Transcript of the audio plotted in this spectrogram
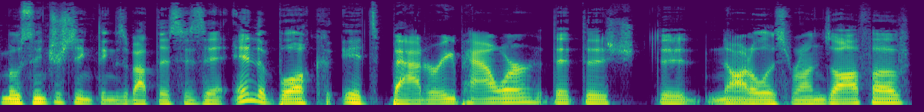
most interesting things about this is that in the book it's battery power that the the nautilus runs off of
